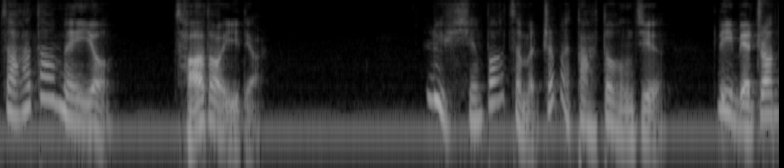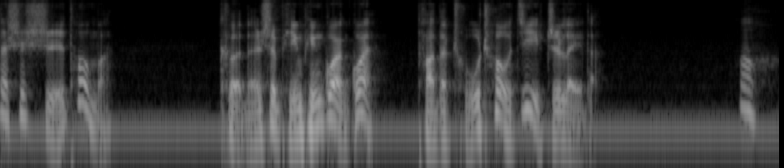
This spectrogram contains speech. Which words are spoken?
砸到没有？砸到一点旅行包怎么这么大动静？里面装的是石头吗？可能是瓶瓶罐罐，他的除臭剂之类的。哦。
